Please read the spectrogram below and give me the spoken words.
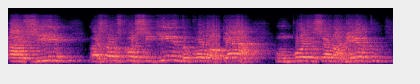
agir, nós estamos conseguindo colocar um posicionamento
